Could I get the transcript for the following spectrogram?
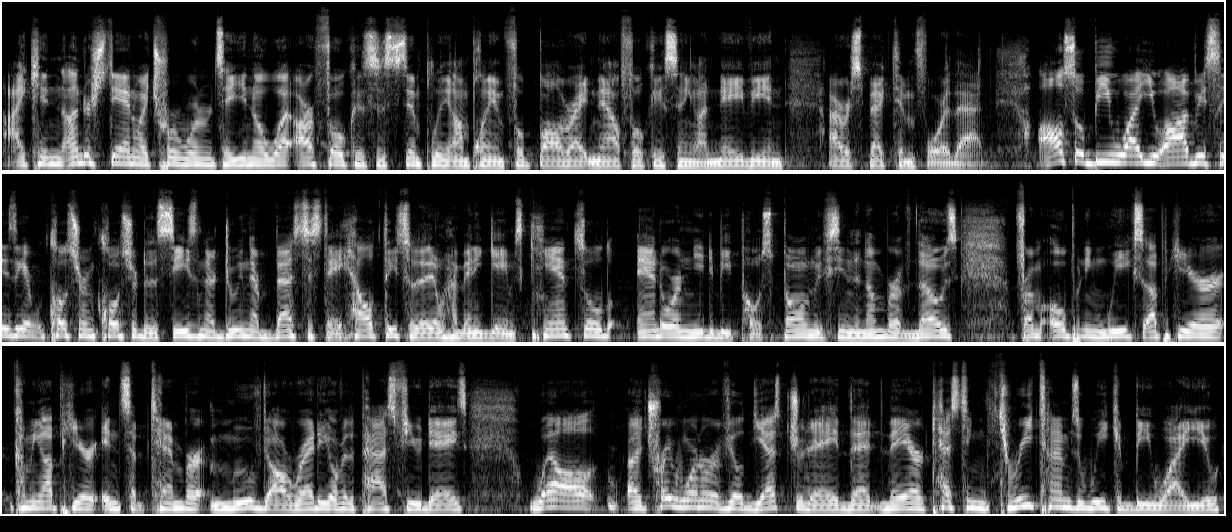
I can understand why Troy Warner would say, you know what, our focus is simply on playing football right now, focusing on Navy, and I respect him for that. Also, BYU obviously as they get closer and closer to the season, they're doing their best to stay healthy so they don't have any games canceled and or need to be postponed. We've seen a number of those from opening weeks up here, coming up here in September, moved already over the past few days. Well, uh, Troy Warner revealed yesterday that they are testing three times a week at BYU,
